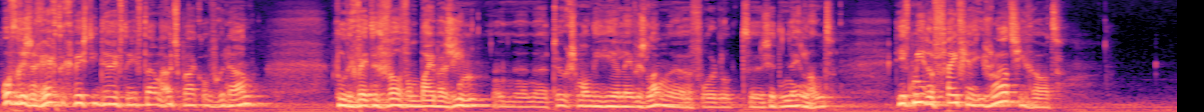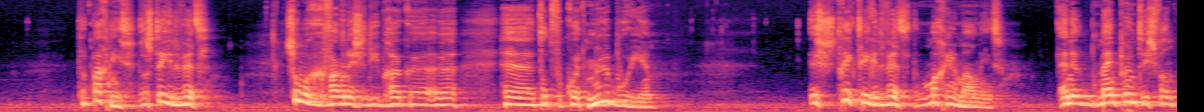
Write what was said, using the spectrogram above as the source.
Of er is een rechter geweest die daar heeft, daar een uitspraak over gedaan. Ik, bedoel, ik weet het geval van Baybazin, een, een, Turks man die hier levenslang uh, zit in Nederland. Die heeft meer dan vijf jaar isolatie gehad. Dat mag niet, dat is tegen de wet. Sommige gevangenissen die gebruiken uh, tot voor kort muurboeien. is strikt tegen de wet, dat mag helemaal niet. En mijn punt is van,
